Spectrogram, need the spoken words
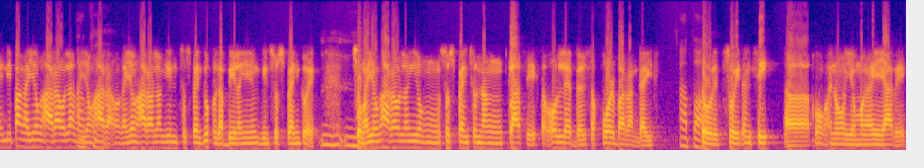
hindi pa ngayong araw lang, ngayong Okay. araw, ngayong araw lang yung suspend ko, paggabi lang yung gin-suspend ko eh. Mhm, So ngayong araw lang yung suspension ng klase sa all levels sa four barangays. Apo. So let's wait and see uh, kung ano yung mangyayari.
